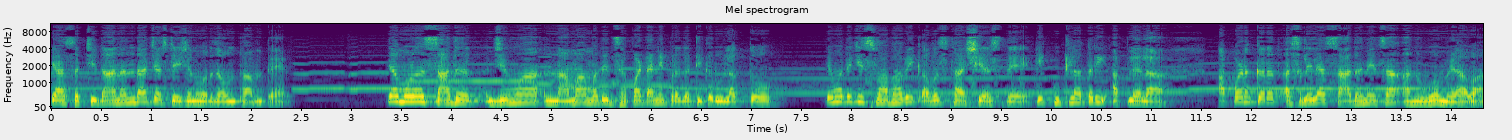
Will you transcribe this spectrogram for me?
त्या सच्चिदानंदाच्या स्टेशनवर जाऊन थांबते. त्यामुळं साधक जेव्हा नामामध्ये झपाट्याने प्रगती करू लागतो तेव्हा त्याची स्वाभाविक अवस्था अशी असते की कुठला तरी आपल्याला आपण करत असलेल्या साधनेचा अनुभव मिळावा.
